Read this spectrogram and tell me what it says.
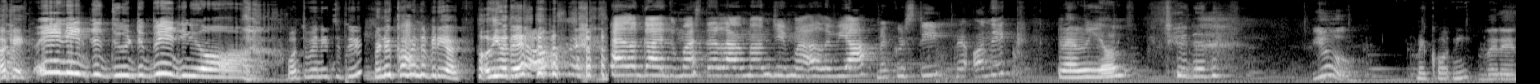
Okay, We need to do the video. what do we need to do? Renu, come in the video. Oh, you were there? Hello guys, mas dalam nanti ma Olivia, ma Christy, ma Onik, ma Leon, Juden. You. Me, Courtney. Very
